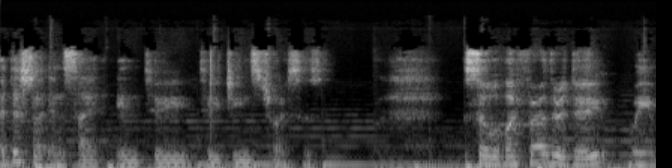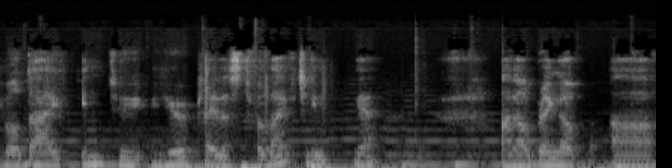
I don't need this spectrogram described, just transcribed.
additional insight into to Jean's choices. So without further ado, we will dive into your playlist for life, Jean. Yeah and I'll bring up uh,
